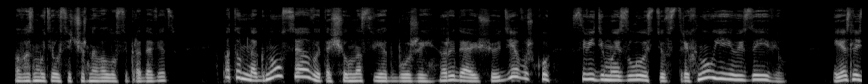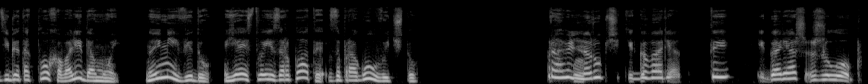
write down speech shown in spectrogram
— возмутился черноволосый продавец. Потом нагнулся, вытащил на свет божий рыдающую девушку, с видимой злостью встряхнул ее и заявил. «Если тебе так плохо, вали домой. Но имей в виду, я из твоей зарплаты за прогул вычту». «Правильно рубщики говорят. Ты, Игоряш, жлоб»,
